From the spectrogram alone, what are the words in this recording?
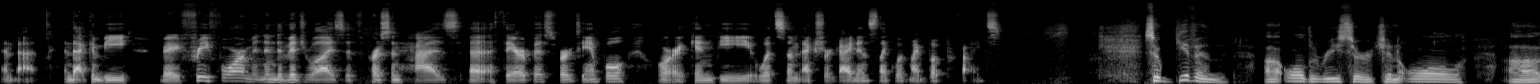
and that. And that can be very free form and individualized if the person has a, therapist, for example, or it can be with some extra guidance like what my book provides. So given uh, all the research and all uh,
